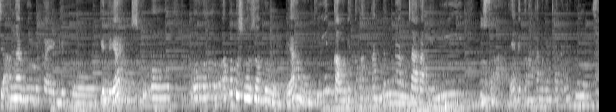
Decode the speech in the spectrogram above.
Jangan dulu kayak gitu gitu ya. Eh, apa husnuzon dulu ya. Mungkin kalau diterangkan dengan cara ini bisa ya diterangkan dengan cara itu bisa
